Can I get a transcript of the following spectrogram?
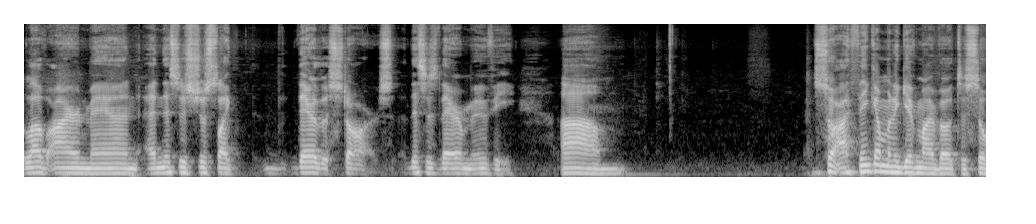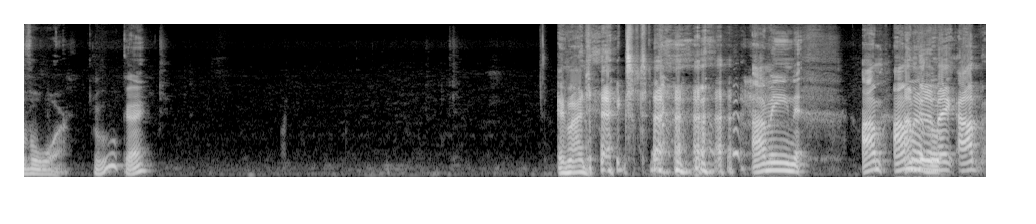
I love Iron Man, and this is just like they're the stars. This is their movie. Um, so I think I'm going to give my vote to Civil War. Ooh, okay. Am I next? I'm, I mean, I'm I'm, gonna, gonna, make. I'm.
